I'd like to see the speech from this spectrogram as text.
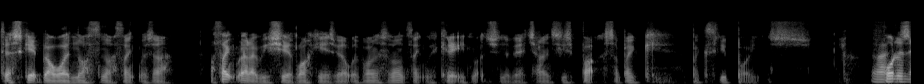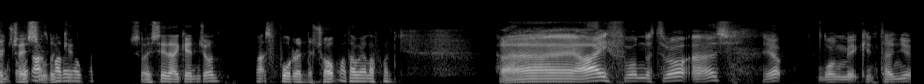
to escape by one nothing, I think was a. I think we're a wee shade lucky as well, to be honest. I don't think we created much in the way of chances, but it's a big, big three points. Right, Four in the trot, interesting that's looking. So I say that again, John. That's four in the trot, Motherwell have won. Uh, aye, aye, four in the trot, it is. Yep. Long may it continue.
